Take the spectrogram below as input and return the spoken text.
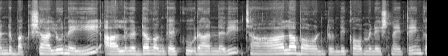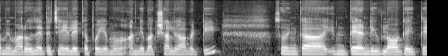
అండ్ భక్షాలు నెయ్యి ఆలుగడ్డ వంకాయ కూర అన్నది చాలా బాగుంటుంది కాంబినేషన్ అయితే. ఇంకా మేము ఆ రోజు అయితే చేయలేకపోయాము అన్ని భక్షాలు కాబట్టి. సో ఇంకా ఇంతే అండి వ్లాగ్ అయితే.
